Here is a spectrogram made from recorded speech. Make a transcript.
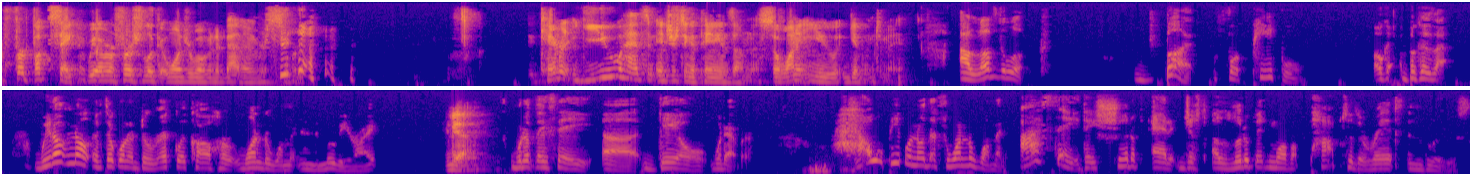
for, fuck's sake, we have our first look at Wonder Woman and Batman vs Superman. Cameron, you had some interesting opinions on this, so why don't you give them to me? I love the look, but for people, okay, because I, we don't know if they're going to directly call her Wonder Woman in the movie, right? Yeah, What if they say uh, Gail, whatever? How will people know that's Wonder Woman? I say they should have added just a little bit more of a pop to the reds and blues.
